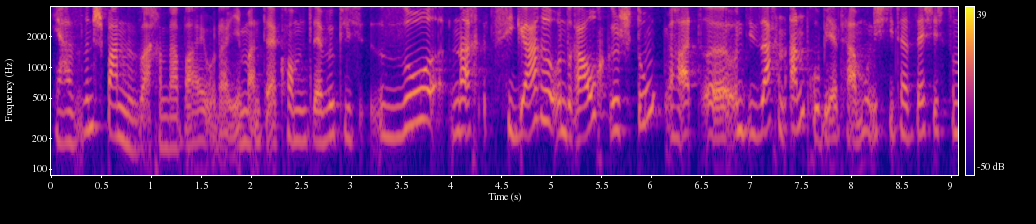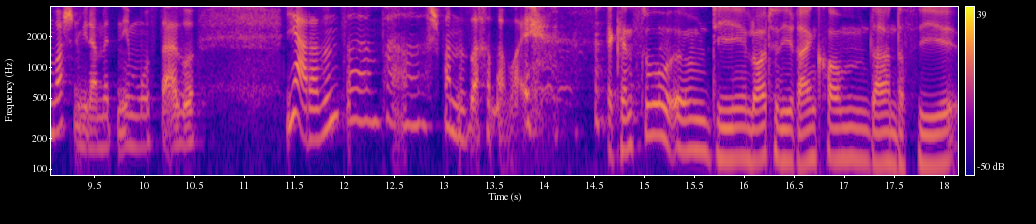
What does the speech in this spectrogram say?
ja, es sind spannende Sachen dabei. Oder jemand, der kommt, der wirklich so nach Zigarre und Rauch gestunken hat äh, und die Sachen anprobiert haben und ich die tatsächlich zum Waschen wieder mitnehmen musste. Also ja, da sind äh, ein paar spannende Sachen dabei. Erkennst du ähm, die Leute, die reinkommen, daran, dass sie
